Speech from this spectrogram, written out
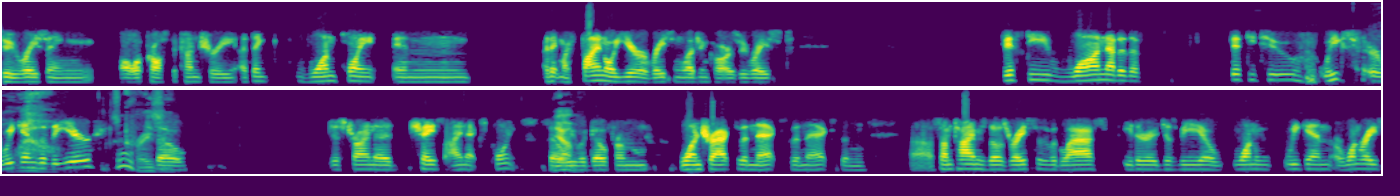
to racing all across the country. I think one point in, I think my final year of racing legend cars, we raced 51 out of the 52 weeks or weekends wow. of the year. That's crazy. So just trying to chase INEX points. So yeah. we would go from one track to the next, the next, and uh, sometimes those races would last either it just be a one weekend or one race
